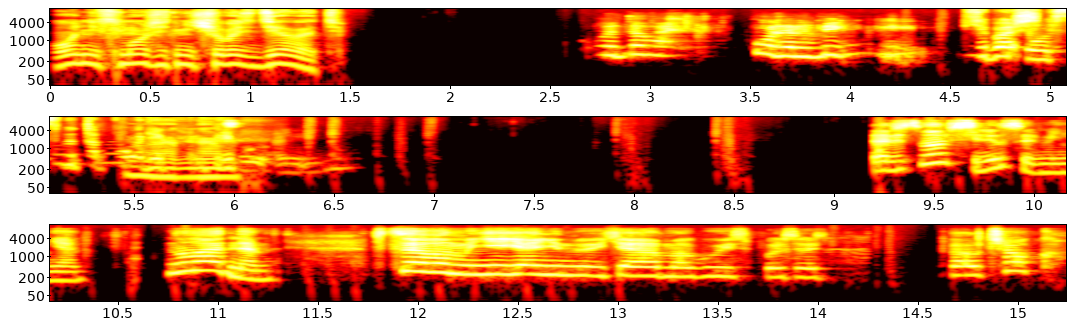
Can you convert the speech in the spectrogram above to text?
он не сможет ничего сделать. Ой, давай. Полин, беги. тебя же Вот. свой топорик. Ладно. Талисман вселился в меня. Ну ладно. В целом мне я не ну, я могу использовать толчок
